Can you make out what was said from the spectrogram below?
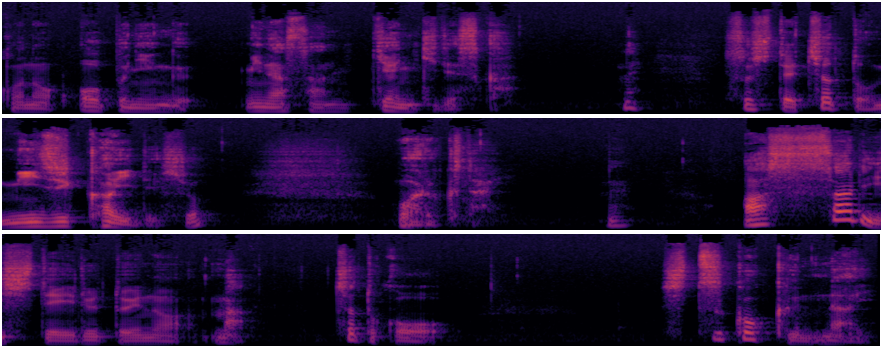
このオープニング。皆さん元気ですか？そしてちょっと短いでしょ？悪くない、ね。あっさりしているというのはまあちょっとこうしつこくない。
